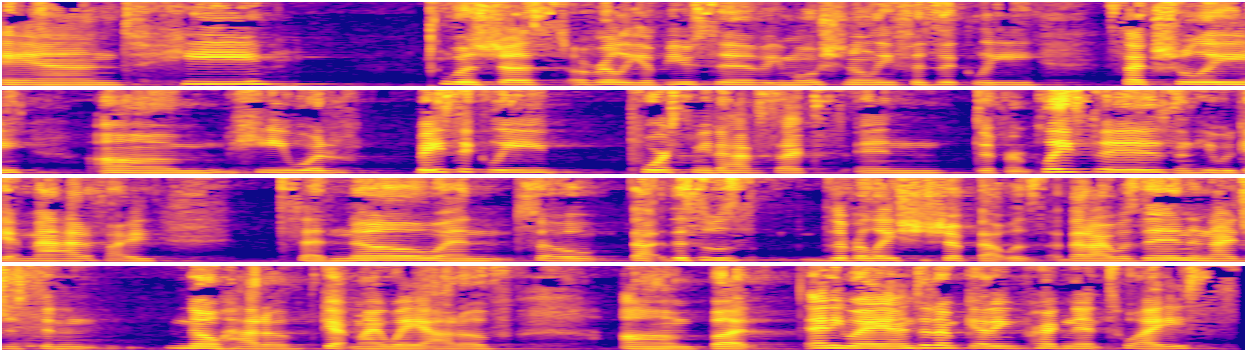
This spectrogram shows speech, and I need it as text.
and he was just a really abusive, emotionally, physically, sexually. Um, he would basically forced me to have sex in different places, and he would get mad if I said no. And so that, this was the relationship that was that I was in, and I just didn't know how to get my way out of. Um, but anyway, I ended up getting pregnant twice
